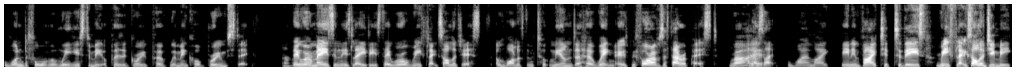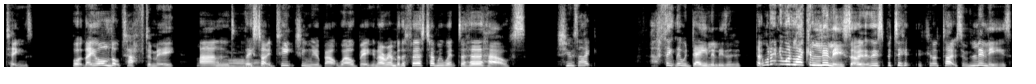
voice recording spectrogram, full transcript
wonderful woman. We used to meet up as a group of women called Broomsticks, uh-huh. They were amazing, these ladies. They were all reflexologists, and one of them took me under her wing. It was before I was a therapist. Right. And I was like, why am I being invited to these reflexology meetings? But they all looked after me and they Oh. started teaching me about well-being. And I remember the first time we went to her house, she was like, I think they were daylilies. I said, "Don't- Would anyone like a lily? So these particular types of lilies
